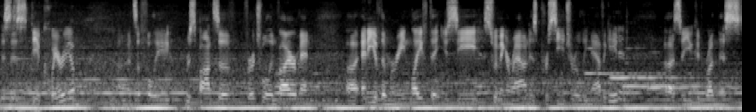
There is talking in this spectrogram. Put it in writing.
This is the aquarium. Uh, it's a fully responsive virtual environment. Uh, any of the marine life that you see swimming around is procedurally navigated. Uh, so you could run this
